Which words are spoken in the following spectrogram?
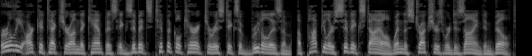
Early architecture on the campus exhibits typical characteristics of brutalism, a popular civic style when the structures were designed and built.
